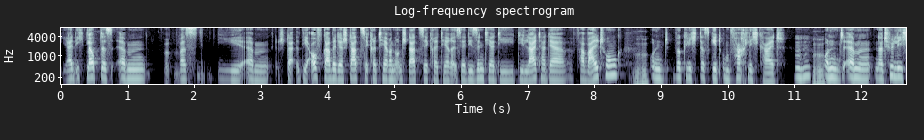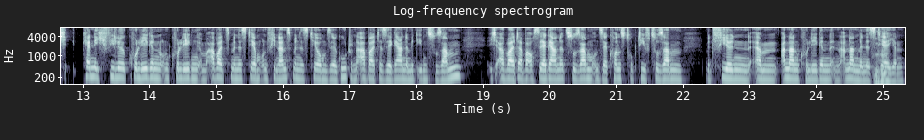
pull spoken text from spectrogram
Ja, ich glaube, dass ähm, was die, ähm, die Aufgabe der Staatssekretärinnen und Staatssekretäre ist ja, die sind ja die, die Leiter der Verwaltung mhm. und wirklich, das geht um Fachlichkeit. Mhm. mhm. Und ähm, natürlich kenne ich viele Kolleginnen und Kollegen im Arbeitsministerium und Finanzministerium sehr gut und arbeite sehr gerne mit ihnen zusammen. Ich arbeite aber auch sehr gerne zusammen und sehr konstruktiv zusammen mit vielen ähm, anderen Kolleginnen in anderen Ministerien.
